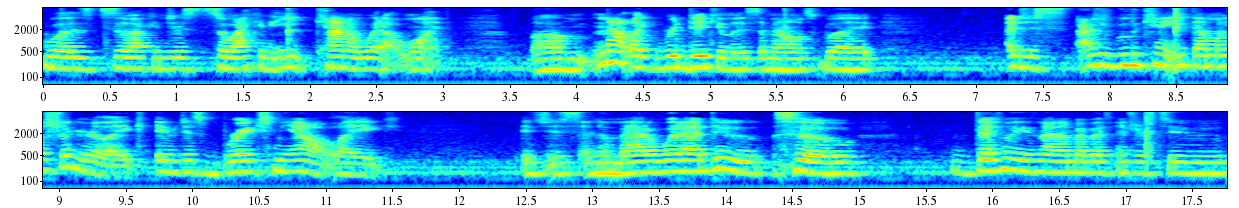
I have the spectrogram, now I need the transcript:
was so I can just so I can eat kind of what I want. Um, not like ridiculous amounts, but I just I just really can't eat that much sugar. Like it just breaks me out. Like it's just no matter what I do. So definitely it's not in my best interest to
